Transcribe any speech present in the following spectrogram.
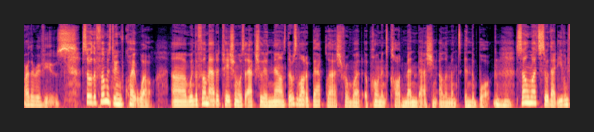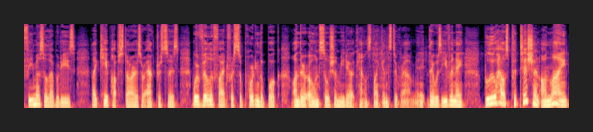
are the reviews? So the film is doing quite well. Uh, when the film adaptation was actually announced, there was a lot of backlash from what opponents called men bashing elements in the book. Mm-hmm. So much so that even female celebrities like K pop stars or actresses were vilified for supporting the book on their own social media accounts like Instagram. There was even a Blue House petition online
